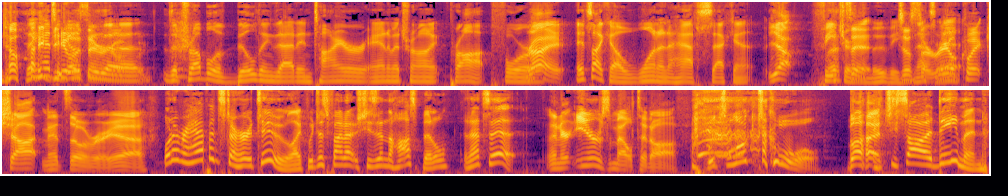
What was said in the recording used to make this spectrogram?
No They idea had to go through the the trouble of building that entire animatronic prop for. Right. It's like a one and a half second. Yep. feature in the movie. Just That's a real it. quick shot and it's over. Yeah. Whatever happens to her too? Like we just found out she's in the hospital, and that's it. and her ears melted off, which looked cool. But She saw a demon.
